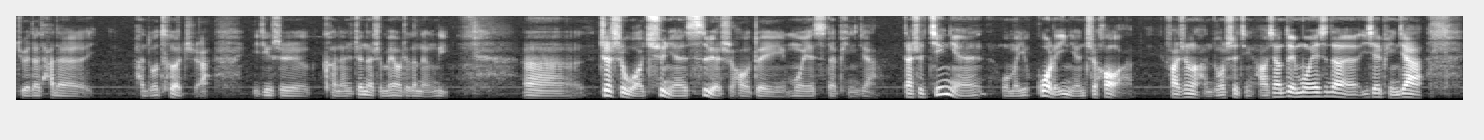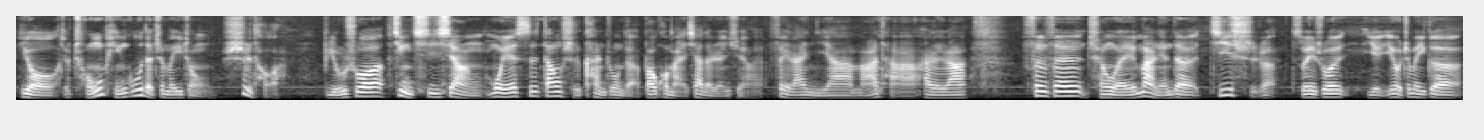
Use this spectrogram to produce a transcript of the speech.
觉得他的很多特质啊，已经是可能真的是没有这个能力。呃，这是我去年四月时候对莫耶斯的评价。但是今年我们又过了一年之后啊，发生了很多事情，好像对莫耶斯的一些评价有就重评估的这么一种势头啊。比如说近期像莫耶斯当时看中的，包括买下的人选啊，费莱尼啊、马塔、埃雷拉，纷纷成为曼联的基石了。所以说也也有这么一个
